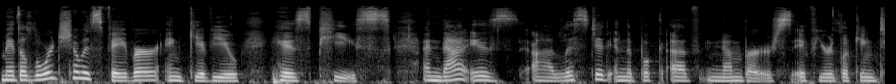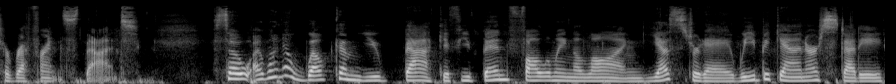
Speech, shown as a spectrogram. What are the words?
May the Lord show his favor and give you his peace. And that is uh, listed in the book of Numbers if you're looking to reference that. So I want to welcome you back if you've been following along. Yesterday, we began our study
